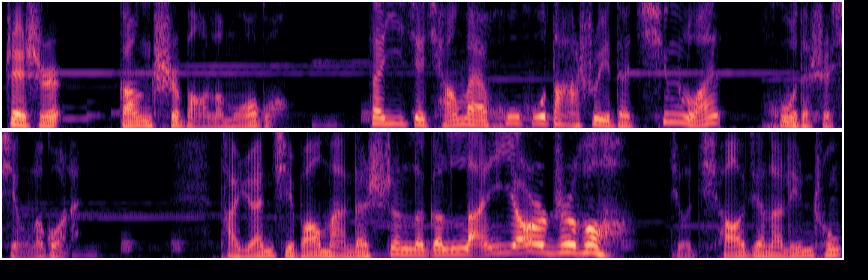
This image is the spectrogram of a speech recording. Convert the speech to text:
这时刚吃饱了蘑菇，在一些墙外呼呼大睡的青鸾忽的是醒了过来。他元气饱满的伸了个懒腰之后，就瞧见了林冲。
